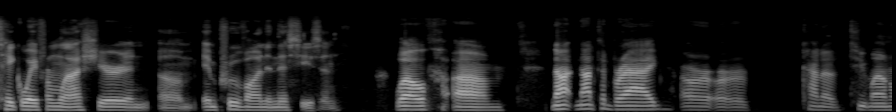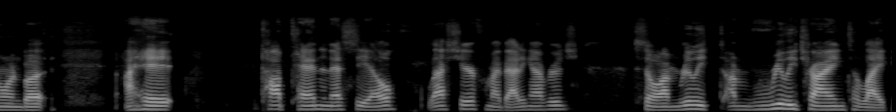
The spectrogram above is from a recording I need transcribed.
take away from last year and um, improve on in this season? Well, um, not not to brag or, or kind of toot my own horn, but I hit top ten in SCL last year for my batting average. So I'm really I'm really trying to like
